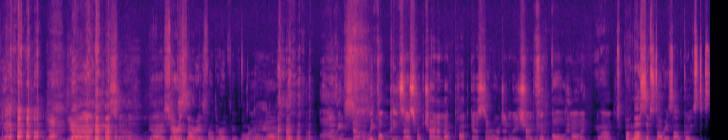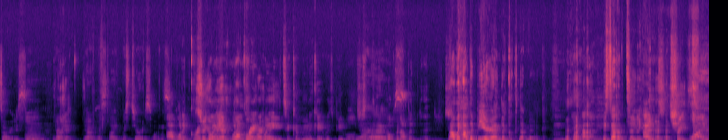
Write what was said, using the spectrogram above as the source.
Yeah. Yeah. Yeah. I think so. Yeah, I sharing think so. stories from different people, right? Oh right? god. I think no, so. We thought Uh, pizzas from China. Now podcasts are originally Chinese Football, you know, like. Yeah. But most of stories are ghost stories. Mm, Yeah. okay. Yeah, it's like mysterious ones. Ah, what a great So way! have what one a book, great right? way to communicate with people. Just yeah. open up a. a Now we have the beer and the coconut milk Mm. I mean, instead of tea. and cheap wine.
